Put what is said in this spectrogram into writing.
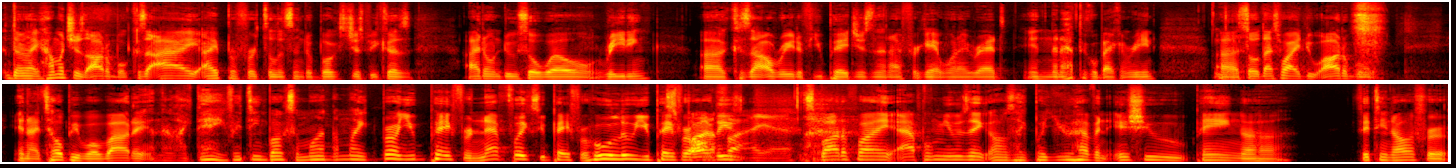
they're like, how much is Audible? Because I I prefer to listen to books just because I don't do so well reading. Because I'll read a few pages and then I forget what I read, and then I have to go back and read. Uh, so that's why I do Audible, and I tell people about it, and they're like, "Dang, fifteen bucks a month." I'm like, "Bro, you pay for Netflix, you pay for Hulu, you pay for all these Spotify, yeah. Spotify, Apple Music." I was like, "But you have an issue paying uh fifteen dollars for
